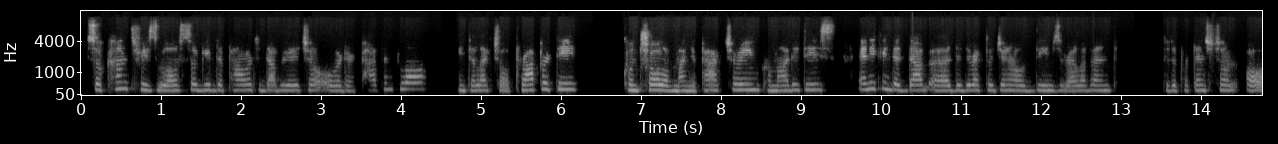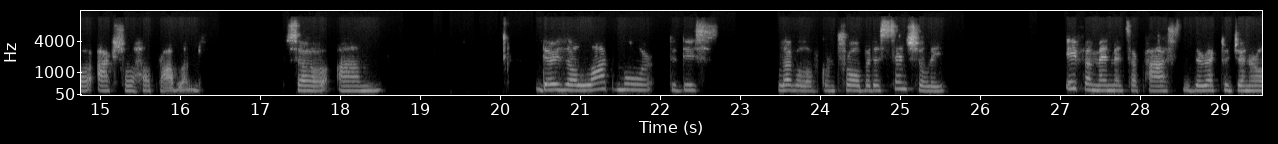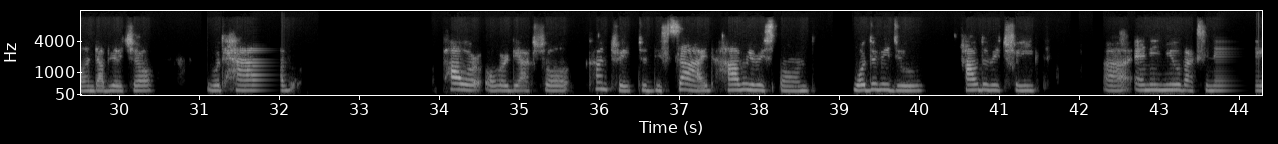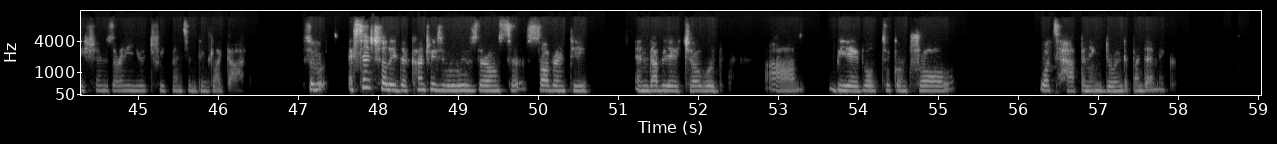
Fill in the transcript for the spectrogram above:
So countries will also give the power to WHO over their patent law, intellectual property, control of manufacturing, commodities, anything that uh, the Director General deems relevant to the potential or actual health problems. So um, there is a lot more to this level of control, but essentially, if amendments are passed, the Director General and WHO would have power over the actual country to decide how we respond, what do we do, how do we treat uh, any new vaccinations or any new treatments and things like that. So essentially the countries will lose their own sovereignty and WHO would um, be able to control what's happening during the pandemic.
